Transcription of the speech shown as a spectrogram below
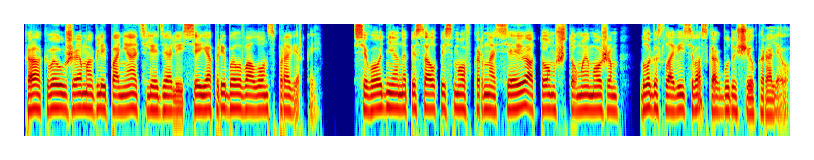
«Как вы уже могли понять, леди Алисия, я прибыл в Алон с проверкой. Сегодня я написал письмо в Карнасею о том, что мы можем благословить вас как будущую королеву.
